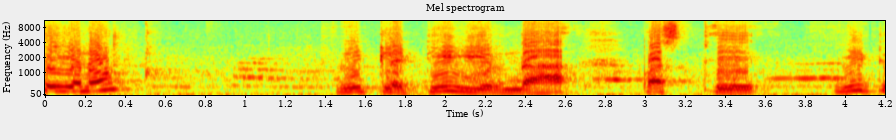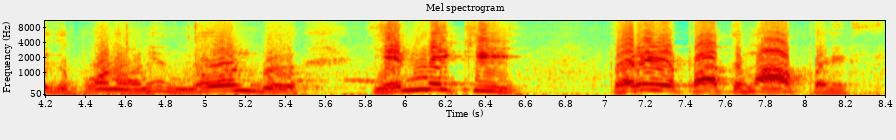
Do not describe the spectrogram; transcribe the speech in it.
செய்யணும்? வீட்டில் டிவி இருந்தால் ஃபஸ்ட்டு வீட்டுக்கு போனவொடனே நோன்பு என்னைக்கு பிறைய பார்த்துமோ ஆஃப் பண்ணிடுங்க.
